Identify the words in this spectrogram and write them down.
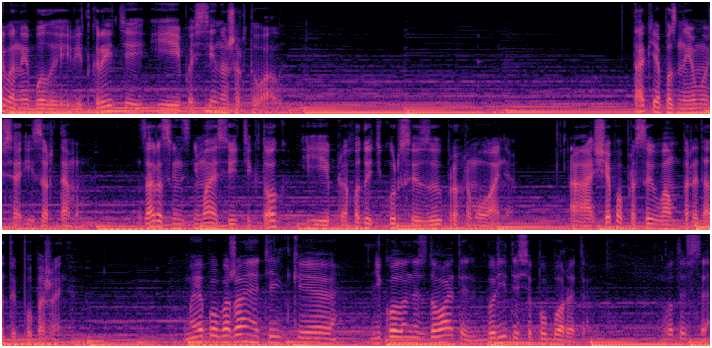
вони були відкриті і постійно жартували. Так я познайомився із Артемом. Зараз він знімає свій TikTok і проходить курси з програмування. А ще попросив вам передати побажання. Моє побажання тільки ніколи не здавайтесь, борітеся, поборете. От і все.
